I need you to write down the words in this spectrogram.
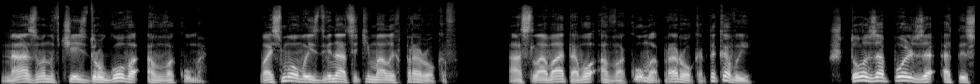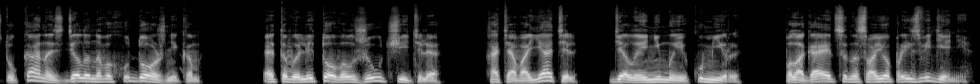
назван в честь другого Аввакума, восьмого из двенадцати малых пророков. А слова того Аввакума, пророка, таковы. Что за польза от истукана, сделанного художником, этого литого лжеучителя, хотя воятель, делая немые кумиры, полагается на свое произведение?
